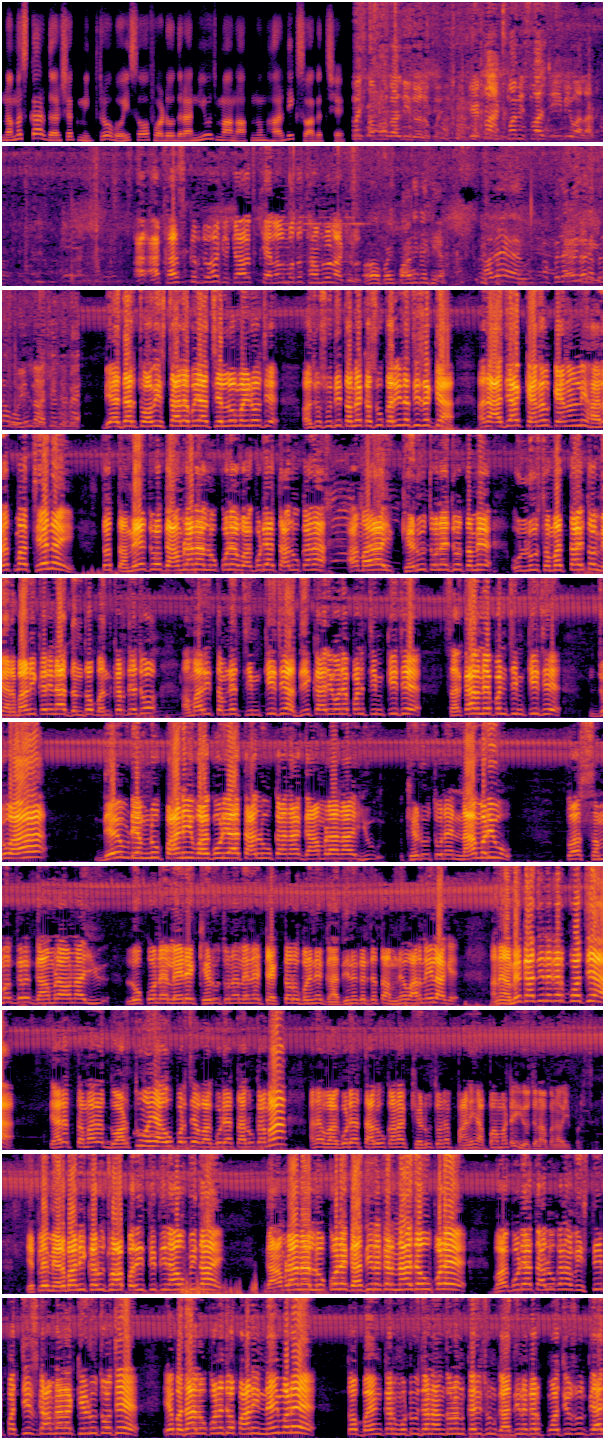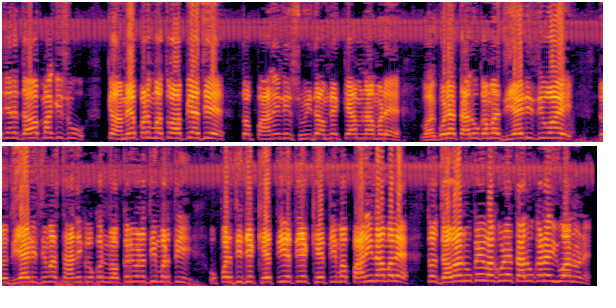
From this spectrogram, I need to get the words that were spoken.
નમસ્કાર દર્શક મિત્રો વોઇસ ઓફ વડોદરા ન્યૂઝમાં આપનું હાર્દિક સ્વાગત છે. અમે થંભો ગાળી દીધો એ લોકોએ એટલો આત્મવિશ્વાસ જીબી વાળાને આ ખાસ કરજો હા કે કે આ કેનલમાં તો થાંભલો નાખેલો છે. પાણી કઈ બે હજાર ચોવીસ ચાલે ભાઈ આ છેલ્લો મહિનો છે. હજુ સુધી તમે કશું કરી નથી શક્યા. અને આજે આ કેનલ કેનલની હાલતમાં છે નહીં. તો તમે જો ગામડાના લોકોને વાઘોડિયા તાલુકાના આ મારા ખેડૂતોને જો તમે ઉલ્લુ સમજતા હોય તો મહેરબાની કરીને આ ધંધો બંધ કરી દેજો. અમારી તમને ચીમકી છે, અધિકારીઓને પણ ચીમકી છે, સરકારને પણ ચીમકી છે. જો આ દેવ ડેમનું પાણી વાઘોડિયા તાલુકાના ગામડાના ખેડૂતોને ના મળ્યું, તો આ સમગ્ર ગામડાઓના લોકોને લઈને, ખેડૂતોને લઈને ટ્રેક્ટરો ભરીને ગાંધીનગર જતા અમને વાર નહીં લાગે. અને અમે ગાંધીનગર પહોંચ્યા, ત્યારે તમારે દોડતું અહીં આવવું પડશે વાઘોડિયા તાલુકામાં. અને વાઘોડિયા તાલુકાના ખેડૂતોને પાણી આપવા માટે યોજના બનાવવી પડશે. એટલે મહેરબાની કરું છું, આ પરિસ્થિતિ ના ઊભી થાય. ગામડાના લોકોને ગાંધીનગર ના જવું પડે. વાઘોડિયા તાલુકાના વીસથી પચીસ ગામડાના ખેડૂતો છે. એ બધા લોકોને જો પાણી નહીં મળે, તો ભયંકર મોટું જન આંદોલન કરીશું ગાંધીનગર પહોંચીશું ત્યાં જઈને જવાબ માગીશું કે અમે પણ મતો આપ્યા છે. તો પાણીની સુવિધા અમને કેમ ના મળે? વાઘોડિયા તાલુકામાં જીઆઈડીસી હોય તો જીઆઈડીસીમાં સ્થાનિક લોકો નોકરીઓ નથી મળતી. ઉપરથી જે ખેતી હતી એ ખેતીમાં પાણી ના મળે તો જવાનું કઈ વગુડે તાલુકાના યુવાનોને?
